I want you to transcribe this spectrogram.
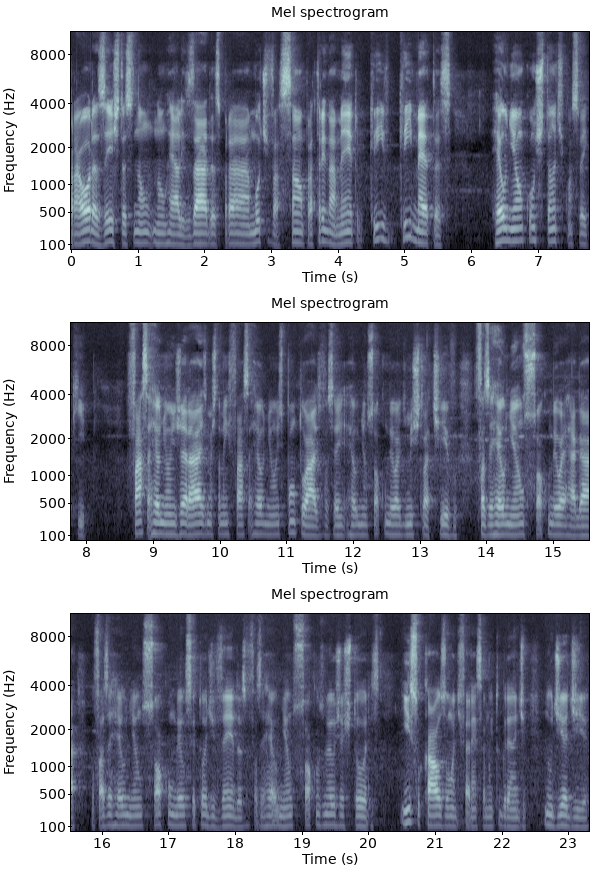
horas extras não, não realizadas, para motivação, para treinamento. Crie, crie metas. Reunião constante com a sua equipe. Faça reuniões gerais, mas também faça reuniões pontuais. Fazer reunião só com o meu administrativo, fazer reunião só com o meu RH, vou fazer reunião só com o meu setor de vendas, vou fazer reunião só com os meus gestores. Isso causa uma diferença muito grande no dia a dia.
